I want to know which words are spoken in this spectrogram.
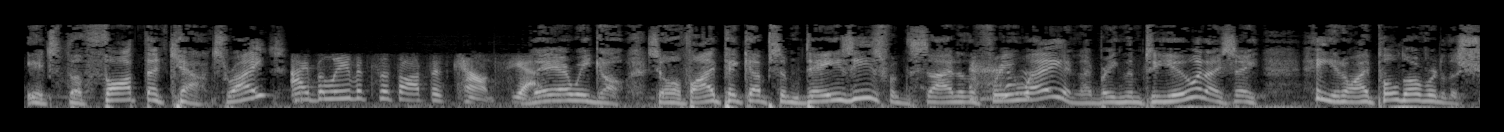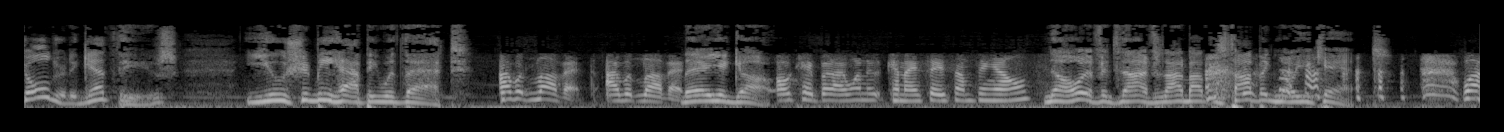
it's the thought that counts, right? I believe it's the thought that counts, yes. There we go. So if I pick up some daisies from the side of the freeway and I bring them to you and I say, hey, you know, I pulled over to the shoulder to get these, you should be happy with that. I would love it. I would love it. There you go. Okay, but I want to, can I say something else? No, if it's not, if it's not about this topic, no, you can't. well,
